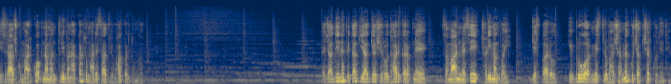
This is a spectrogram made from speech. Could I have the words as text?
इस राजकुमार को अपना मंत्री बनाकर तुम्हारे साथ विवाह कर दूँगा। शहजादी ने पिता की आज्ञा शिरोधार कर अपने सामान में से एक छड़ी मंगवाई, जिस पर हिब्रू और मिस्र भाषा में कुछ अक्षर खुदे थे।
